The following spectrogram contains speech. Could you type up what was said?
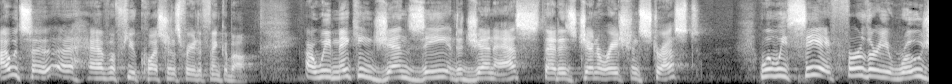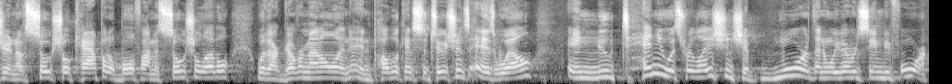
I would say, uh, have a few questions for you to think about. Are we making Gen Z into Gen S, that is generation stressed? Will we see a further erosion of social capital, both on a social level with our governmental and, and, public institutions, as well a new tenuous relationship, more than we've ever seen before,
